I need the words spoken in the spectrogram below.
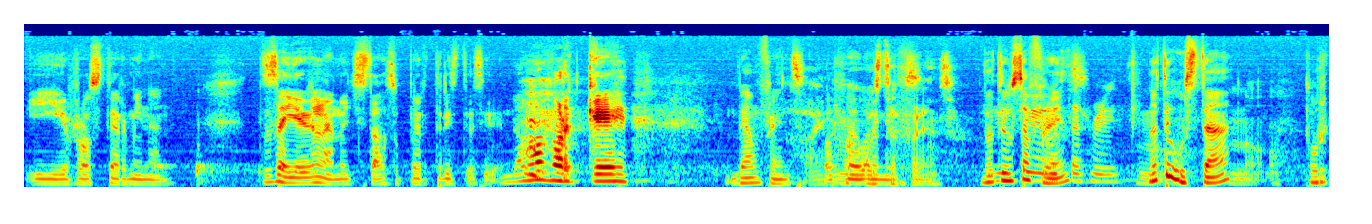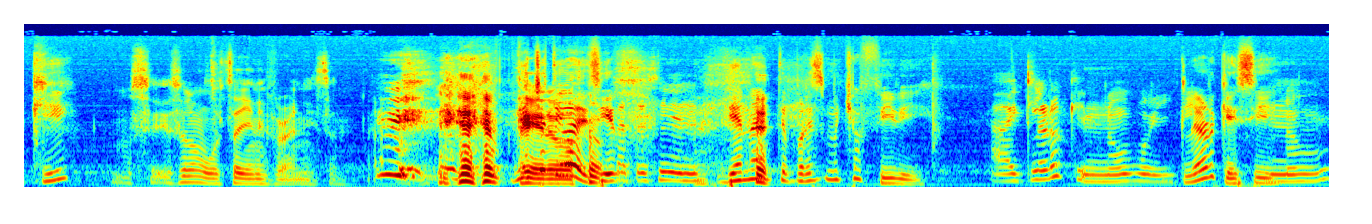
y Ross terminan. Entonces ayer en la noche estaba súper triste. Así de, no, ¿por qué? Vean Friends, Ay, por no favor. me gusta. Friends. ¿No te gusta Friends? Friends. ¿No te gusta? No, ¿Por qué? no sé, solo me gusta Jennifer Aniston. De hecho te iba a decir. Diana, te pareces mucho a Phoebe. Ay, claro que no, güey. Claro que sí. No.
